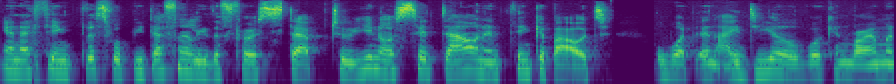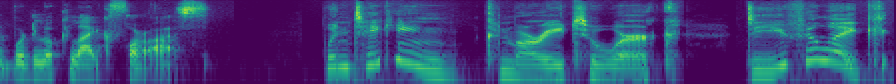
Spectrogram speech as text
And I think this would be definitely the first step to, you know, sit down and think about what an ideal work environment would look like for us. When taking KonMari to work, do you feel like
